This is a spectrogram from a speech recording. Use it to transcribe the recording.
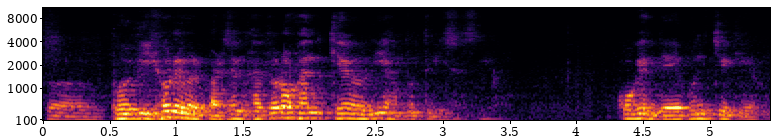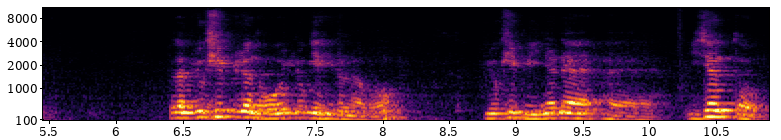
그 법이 효력을 발생하도록 한 개헌이 한 번 더 있었어요. 그게 네 번째 개헌. 그 다음 61년 5.16이 일어나고 62년에 에, 이젠 또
